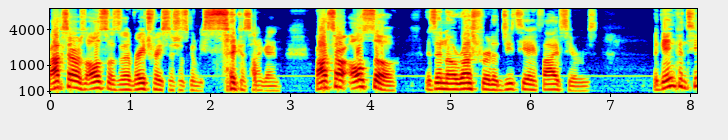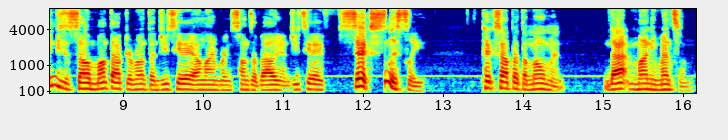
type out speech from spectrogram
Rockstar is also a ray tracing is gonna be sick as hell game. Rockstar also is in no rush for the GTA 5 series. The game continues to sell month after month, and GTA Online brings tons of value, and GTA 6 seamlessly picks up at the moment that monumentum.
